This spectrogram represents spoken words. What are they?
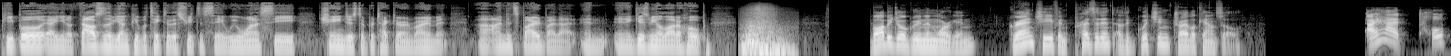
people, uh, you know, thousands of young people take to the streets and say, we want to see changes to protect our environment. Uh, I'm inspired by that, and, and it gives me a lot of hope. Bobbie Jo Greenland Morgan, Grand Chief and President of the Gwich'in Tribal Council. I had hope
